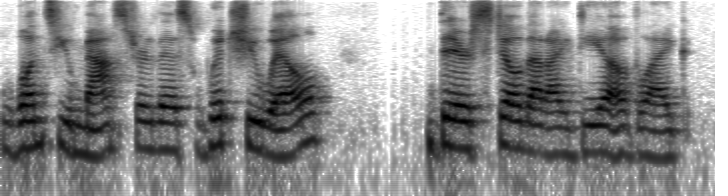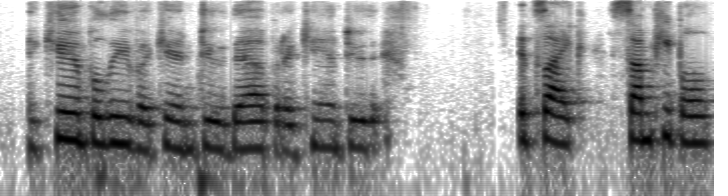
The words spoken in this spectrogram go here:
once you master this, which you will, there's still that idea of like, I can't believe I can't do that, but I can't do that. It's like some people,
